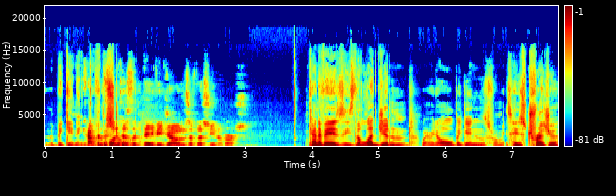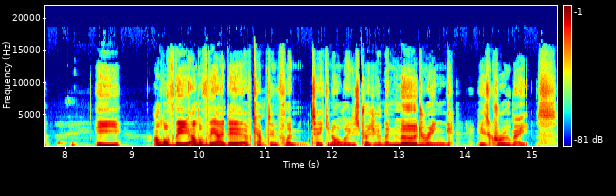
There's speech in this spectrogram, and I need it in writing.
at the beginning captain of the Captain. Captain flint story. is the davy jones of this universe Kind of is. He's the legend where it all begins from. It's his treasure. He, I love the, I love the idea of Captain Flint taking all of his treasure and then murdering his crewmates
